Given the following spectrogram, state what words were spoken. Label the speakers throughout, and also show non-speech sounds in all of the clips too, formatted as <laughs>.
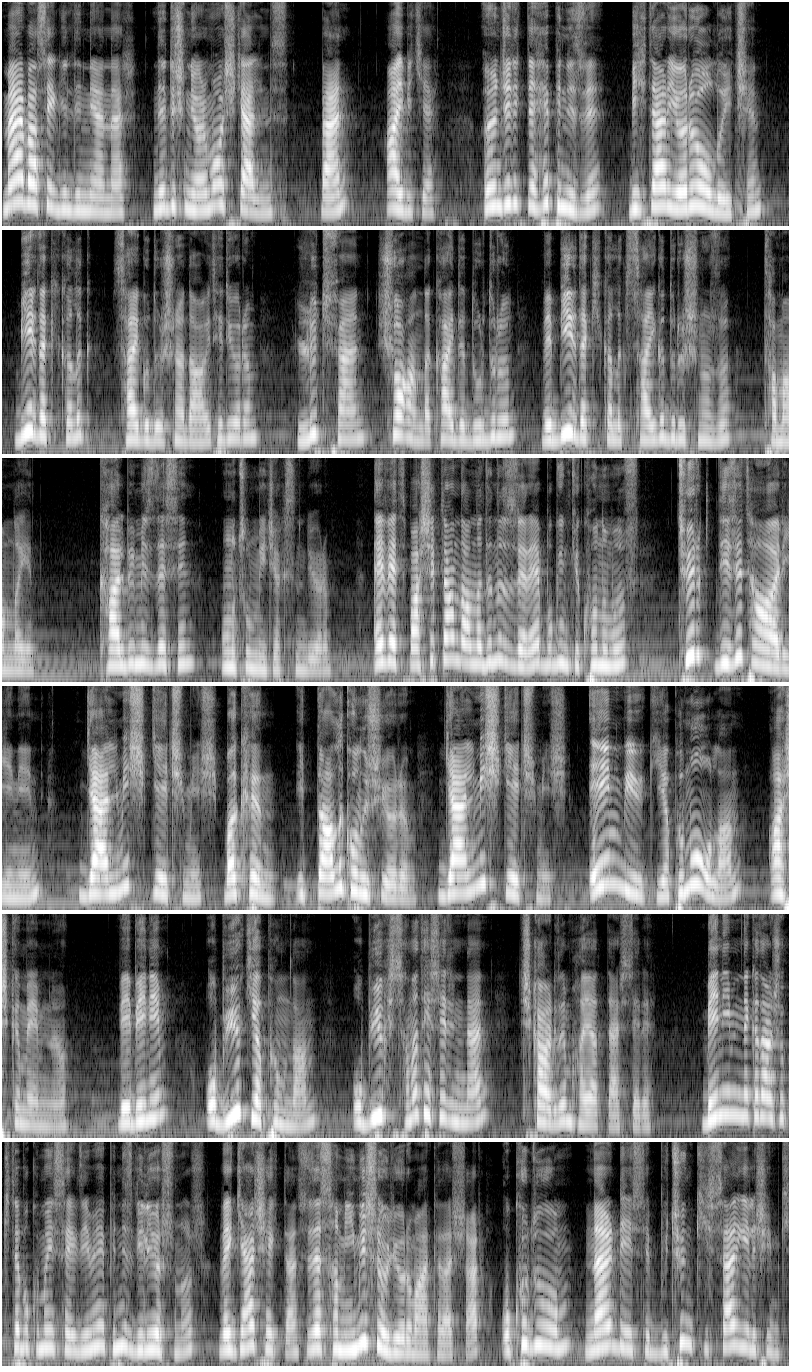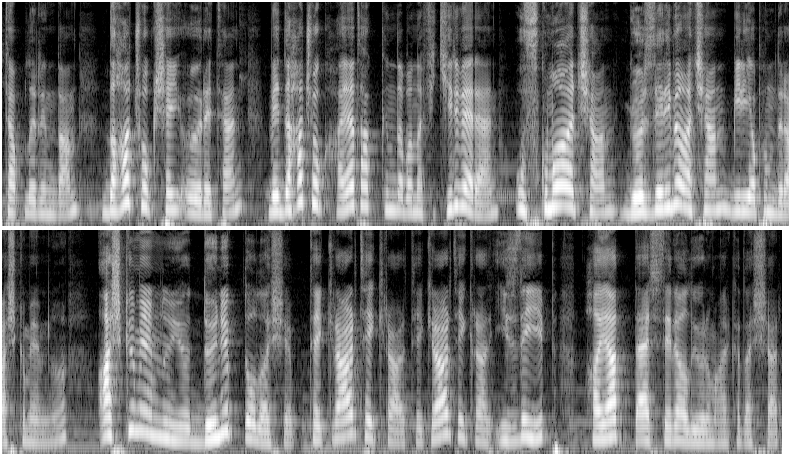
Speaker 1: Merhaba sevgili dinleyenler. Ne düşünüyorum? Hoş geldiniz. Ben Aybike. Öncelikle hepinizi Bihter Yarıoğlu için bir dakikalık saygı duruşuna davet ediyorum. Lütfen şu anda kaydı durdurun ve bir dakikalık saygı duruşunuzu tamamlayın. Kalbimizdesin, unutulmayacaksın diyorum. Evet başlıktan da anladığınız üzere bugünkü konumuz Türk dizi tarihinin gelmiş geçmiş bakın iddialı konuşuyorum. Gelmiş geçmiş en büyük yapımı olan Aşkı Memnu ve benim o büyük yapımdan, o büyük sanat eserinden çıkardığım hayat dersleri. Benim ne kadar çok kitap okumayı sevdiğimi hepiniz biliyorsunuz ve gerçekten size samimi söylüyorum arkadaşlar. Okuduğum neredeyse bütün kişisel gelişim kitaplarından daha çok şey öğreten ve daha çok hayat hakkında bana fikir veren, ufkumu açan, gözlerimi açan bir yapımdır Aşkı Memnu. Aşkı Memnu'yu dönüp dolaşıp tekrar tekrar tekrar tekrar izleyip hayat dersleri alıyorum arkadaşlar.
